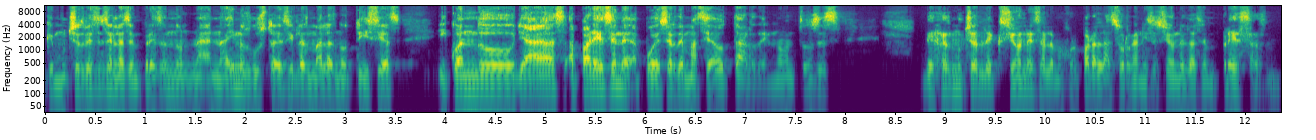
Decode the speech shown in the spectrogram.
que muchas veces en las empresas a nadie nos gusta decir las malas noticias y cuando ya aparecen eh, puede ser demasiado tarde, ¿no? Entonces, dejas muchas lecciones a lo mejor para las organizaciones, las empresas. ¿no?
